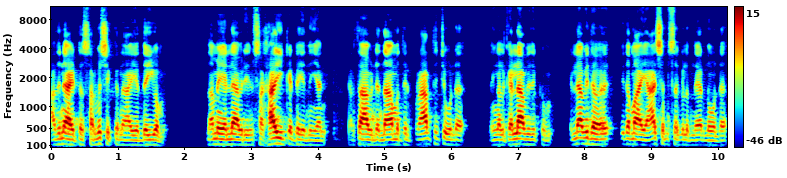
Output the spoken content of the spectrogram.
അതിനായിട്ട് സർവശക്തനായ ദൈവം നമ്മെ എല്ലാവരെയും സഹായിക്കട്ടെ എന്ന് ഞാൻ കർത്താവിന്റെ നാമത്തിൽ പ്രാർത്ഥിച്ചുകൊണ്ട് നിങ്ങൾക്ക് എല്ലാവിധക്കും എല്ലാവിധ വിധമായ ആശംസകളും നേർന്നുകൊണ്ട്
